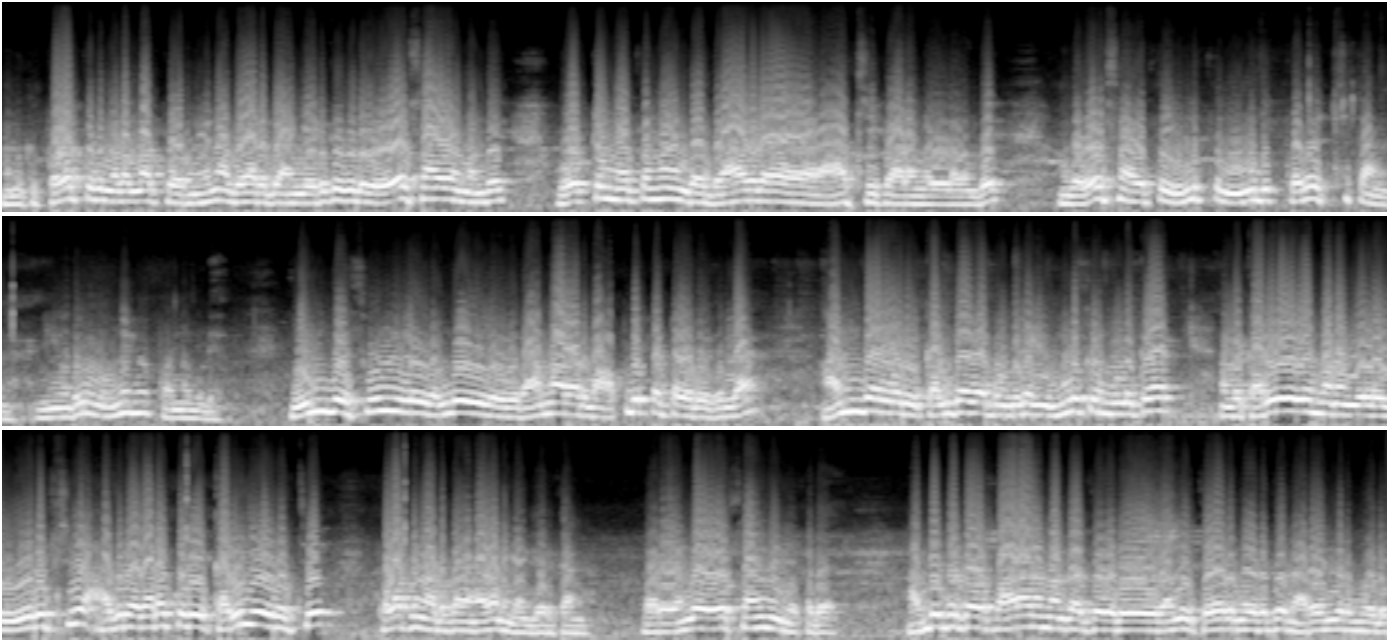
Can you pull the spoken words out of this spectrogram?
நமக்கு பிழப்புக்கு நடந்தால் போகிறோம் ஏன்னா வேறு அங்கே இருக்கக்கூடிய விவசாயம் வந்து ஒட்டுமொத்தமாக இந்த திராவிட ஆட்சி காலங்களில் வந்து அந்த விவசாயத்தை இழுத்து மூடி புதைச்சிட்டாங்க நீங்கள் எதுவும் ஒன்றுமே பண்ண முடியாது. இந்த சூழ்நிலை வந்து ராமாவரம் அப்படிப்பட்ட ஒரு இதில் அந்த ஒரு கந்தக பூமியில முழுக்க முழுக்க அந்த கருவேல மரங்களை எரித்து அதில் வரக்கூடிய கருவியை வச்சு குழப்பம் நடத்துறவங்க தான் நீங்கள் அங்கே இருக்காங்க. வேற எந்த விவசாயமும் இங்கே கிடையாது. அப்படிப்பட்ட ஒரு பாராளுமன்ற தொகுதி வந்து தேர்ந்தெடுத்து நரேந்திர மோடி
